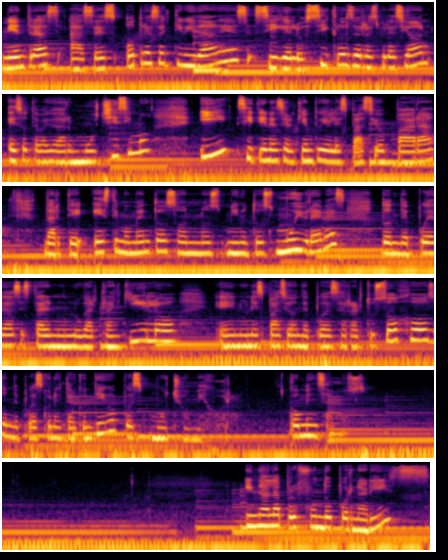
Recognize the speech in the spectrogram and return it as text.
mientras haces otras actividades. Sigue los ciclos de respiración, eso te va a ayudar muchísimo. Y si tienes el tiempo y el espacio para darte este momento, son unos minutos muy breves donde puedas estar en un lugar tranquilo, en un espacio donde puedas cerrar tus ojos, donde puedas conectar contigo, pues mucho mejor. Comenzamos. Inhala profundo por nariz.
